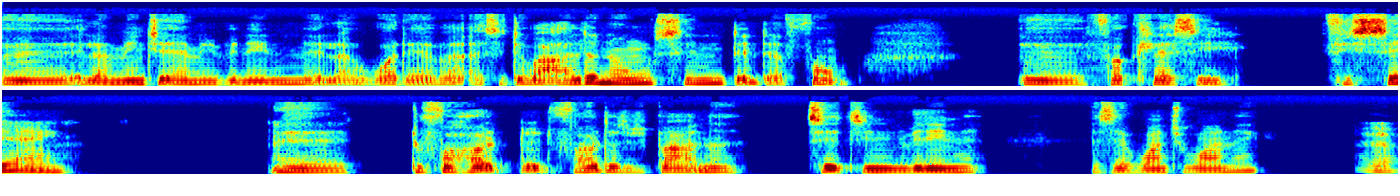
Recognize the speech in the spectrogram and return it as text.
øh, eller Minjay er min veninde, eller whatever. Altså, det var aldrig nogensinde den der form øh, for klassificering. Øh, du forholdt, du forholdt dig til barnet, til din veninde, altså one to one, ikke? Ja.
